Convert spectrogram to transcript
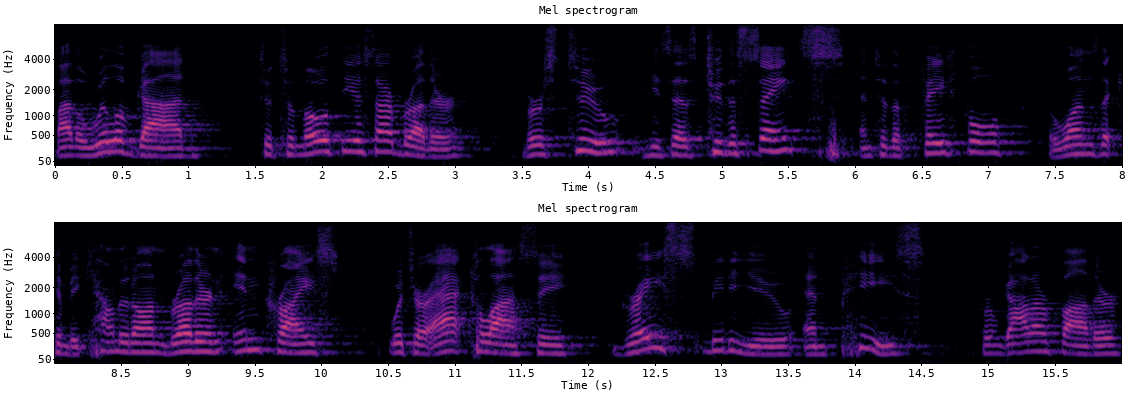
by the will of God, to Timotheus our brother. Verse 2, he says, To the saints and to the faithful, the ones that can be counted on, brethren in Christ, which are at Colossae, grace be to you and peace from God our Father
